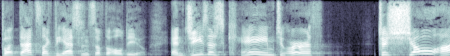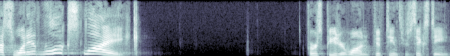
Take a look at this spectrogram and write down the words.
But that's like the essence of the whole deal. And Jesus came to earth to show us what it looks like. 1 Peter 1 15 through 16.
